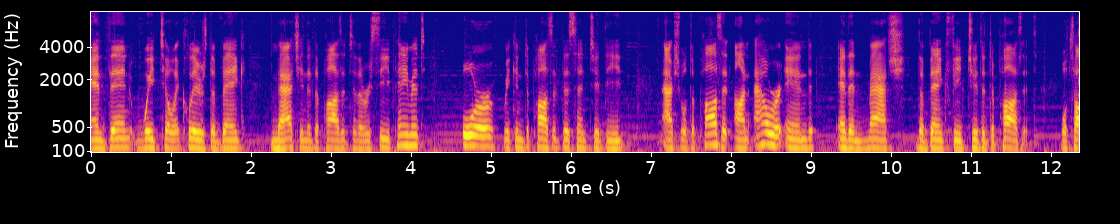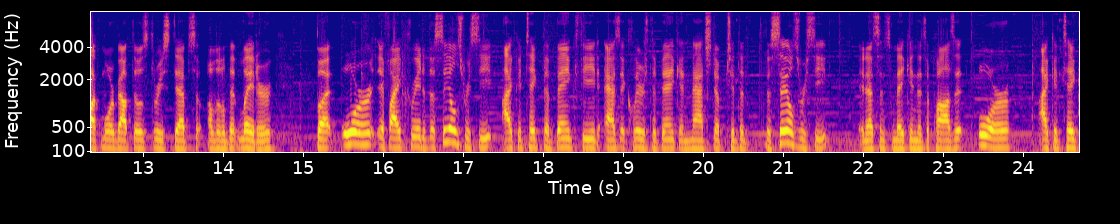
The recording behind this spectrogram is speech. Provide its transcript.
and then wait till it clears the bank, matching the deposit to the received payment, or we can deposit this into the actual deposit on our end and then match the bank feed to the deposit. We'll talk more about those three steps a little bit later. But, or if I created the sales receipt, I could take the bank feed as it clears the bank and match it up to the, the sales receipt, in essence, making the deposit. Or I could take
